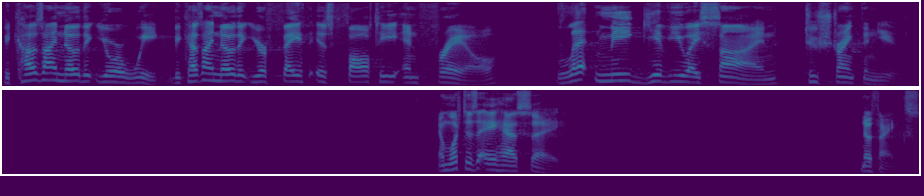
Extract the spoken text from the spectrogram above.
Because I know that you're weak, because I know that your faith is faulty and frail, let me give you a sign to strengthen you. And what does Ahaz say? No thanks.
